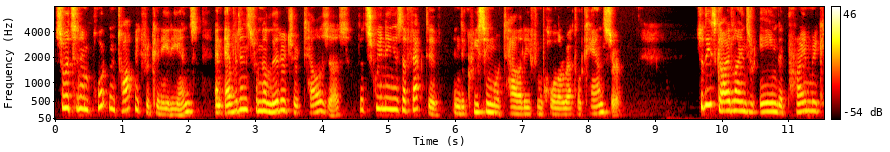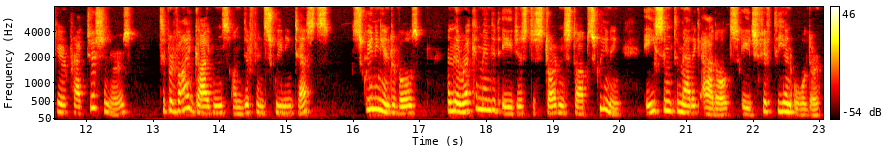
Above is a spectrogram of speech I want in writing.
So it's an important topic for Canadians, and evidence from the literature tells us that screening is effective in decreasing mortality from colorectal cancer. So these guidelines are aimed at primary care practitioners to provide guidance on different screening tests, screening intervals, and the recommended ages to start and stop screening asymptomatic adults aged 50 and older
